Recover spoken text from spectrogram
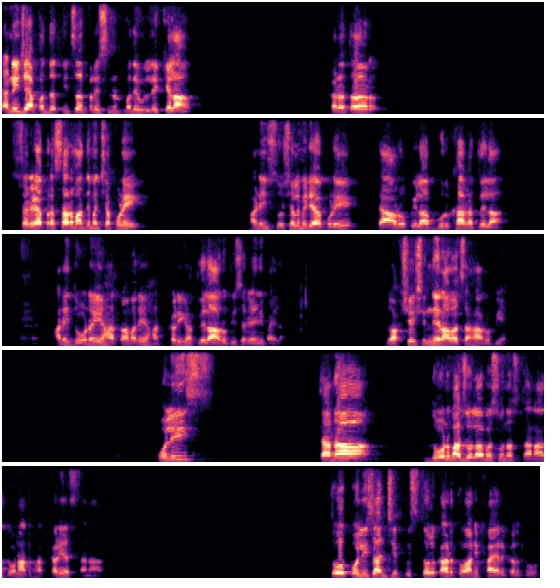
त्यांनी ज्या पद्धतीचा प्रेस नोटमध्ये उल्लेख केला खर तर सगळ्या प्रसार माध्यमांच्या पुढे आणि सोशल मीडिया पुढे त्या आरोपीला बुरखा घातलेला आणि दोनही हातामध्ये हातकडी घातलेला आरोपी सगळ्यांनी पाहिला. जो अक्षय शिंदे नावाचा हा आरोपी आहे. पोलीस त्यांना दोन बाजूला बसून असताना दोन हात हातकाळी असताना तो पोलिसांची पिस्तोल काढतो आणि फायर करतो.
